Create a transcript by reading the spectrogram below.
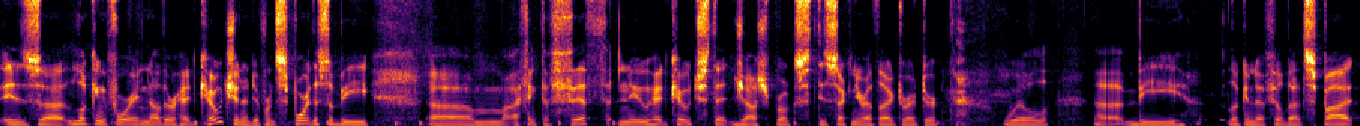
is uh, looking for another head coach in a different sport. This will be, um, I think, the fifth new head coach that Josh Brooks, the second year athletic director, will uh, be looking to fill that spot.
